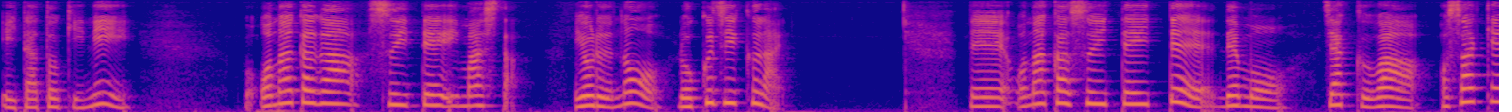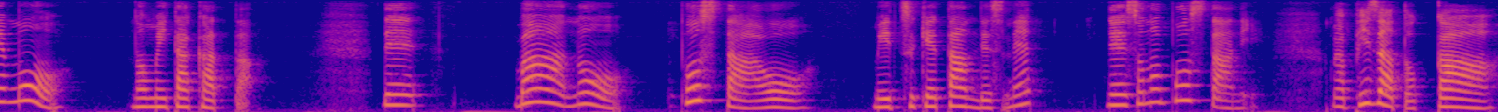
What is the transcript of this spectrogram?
いた時にお腹が空いていました。夜の6時くらい。でお腹空いていてでもジャックはお酒も飲みたかったでバーのポスターを見つけたんですね。で、そのポスターに、まあ、ピザとか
